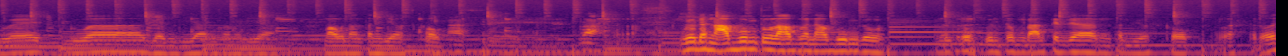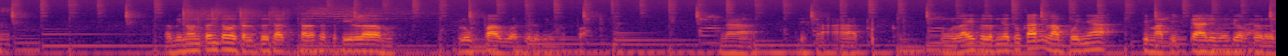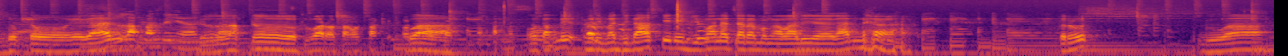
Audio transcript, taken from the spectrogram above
Gue gua janjian sama dia mau nonton bioskop. Asik. Wah. Gue udah nabung tuh lama nabung tuh. Terus untung bantir dia nonton bioskop. Wah terus? Kami nonton tuh salah satu salah satu film. Lupa gua filmnya apa nah di saat mulai filmnya tuh kan lampunya dimatikan di bioskop tuh redup tuh ya kan? Gelap pastinya gelap. Tuh. Keluar otak-otak otak wah otak nih berimajinasi nih gimana cara mengawali ya kan? Terus gua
